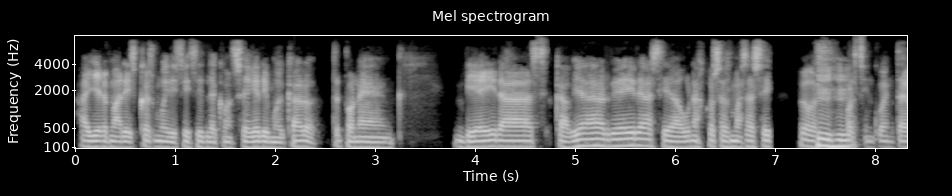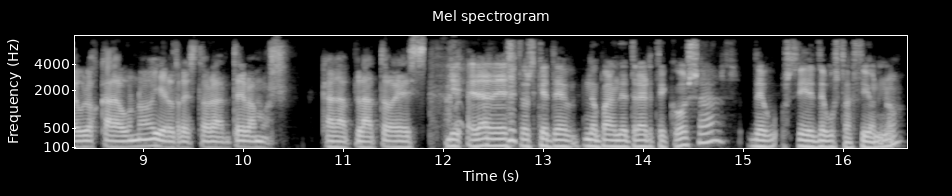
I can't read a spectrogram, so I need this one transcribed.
ahí el marisco es muy difícil de conseguir y muy caro, te ponen vieiras, caviar, vieiras y algunas cosas más así, pero es Ujú. por 50 euros cada uno y el restaurante, vamos, cada plato es Era de estos que te, no paran de traerte cosas, de, sí, degustación, ¿no?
